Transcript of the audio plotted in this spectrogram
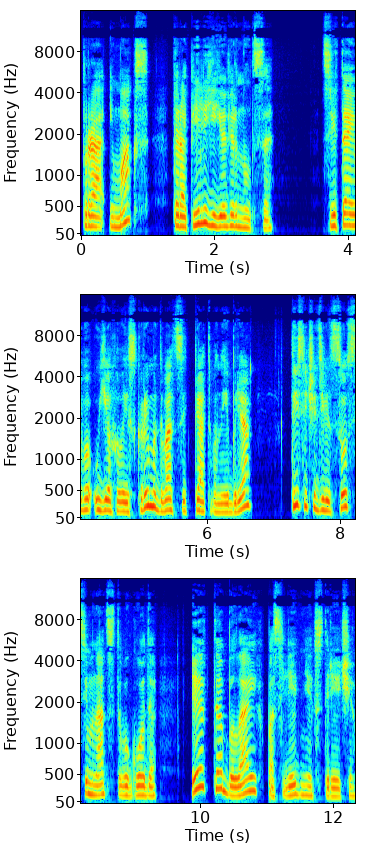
Пра и Макс торопили ее вернуться. Цветаева уехала из Крыма 25 ноября 1917 года. Это была их последняя встреча.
